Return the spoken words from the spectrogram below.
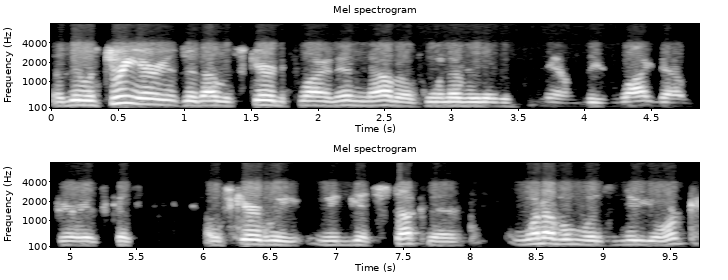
But there were three areas that I was scared of flying in and out of whenever there was, you know, these lockdown periods because I was scared we we'd get stuck there. One of them was New York,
